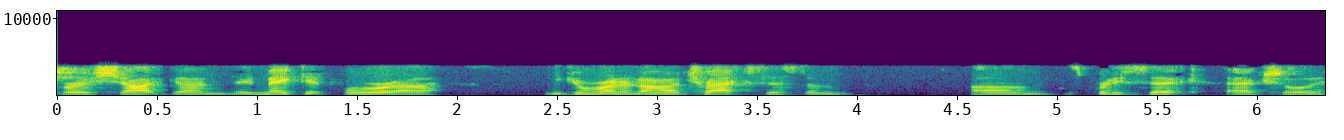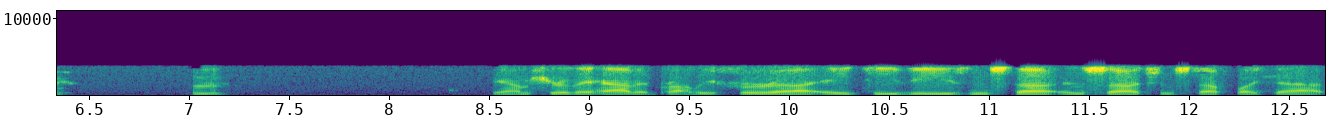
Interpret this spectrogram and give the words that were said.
for a shotgun. They make it for. Uh, you can run it on a track system. Um, it's pretty sick, actually. Yeah, I'm sure they have it probably for uh ATVs and stuff and such and stuff like that.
